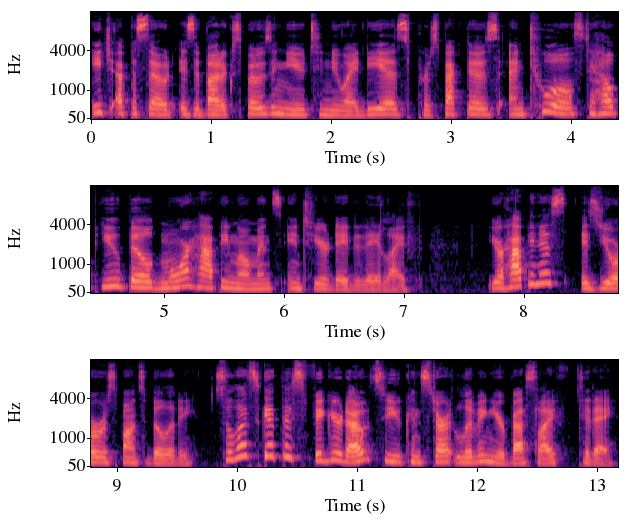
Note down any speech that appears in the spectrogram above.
Each episode is about exposing you to new ideas, perspectives, and tools to help you build more happy moments into your day to day life. Your happiness is your responsibility. So let's get this figured out so you can start living your best life today.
